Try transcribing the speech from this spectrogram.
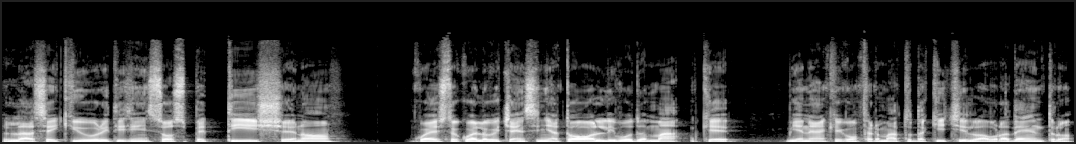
la security si insospettisce, no? Questo è quello che ci ha insegnato Hollywood, ma che viene anche confermato da chi ci lavora dentro.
